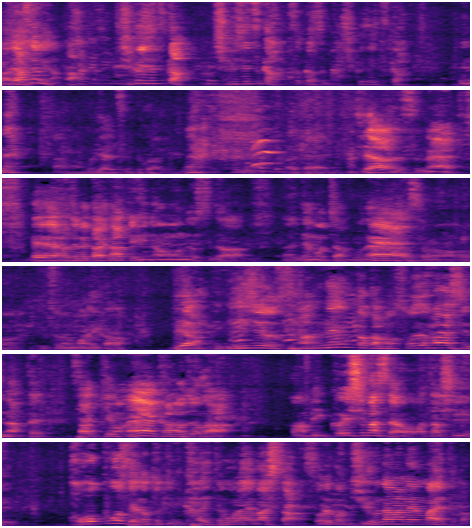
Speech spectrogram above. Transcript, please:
あ、休みな。あ、祝日か。祝日か。そっかそっか、祝日か。でね、あの無理やり連れてこられるね。OK。じゃあですね、えー、始めたいなというふうに思うんですが、ねもちゃんもね、そのいつの間にか出会って23年とかもそういう話になって、さっきもね、彼女が、あびっくりしましたよ、私。高校生の時に書いてもらいました。それも17年前とか。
